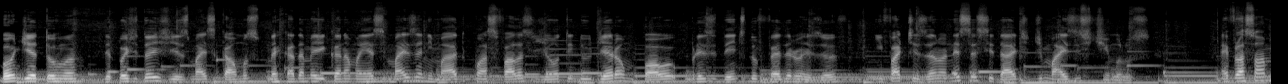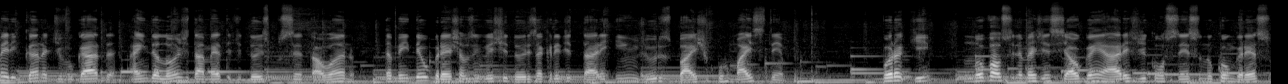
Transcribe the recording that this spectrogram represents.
Bom dia, turma! Depois de dois dias mais calmos, o mercado americano amanhece mais animado com as falas de ontem do Jerome Powell, presidente do Federal Reserve, enfatizando a necessidade de mais estímulos. A inflação americana divulgada, ainda longe da meta de 2% ao ano, também deu brecha aos investidores acreditarem em um juros baixo por mais tempo. Por aqui, um novo auxílio emergencial ganha áreas de consenso no Congresso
